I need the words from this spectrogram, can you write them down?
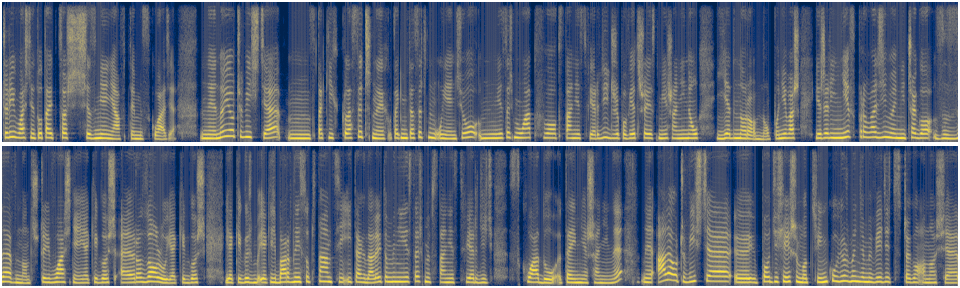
czyli właśnie tutaj coś się zmienia w tym składzie. No i oczywiście mm, w takich klasycznych, w takim klasycznym ujęciu mm, jesteśmy łatwo w stanie stwierdzić, że powietrze jest mieszaniną jednorodną, ponieważ jeżeli nie wprowadzimy niczego z zewnątrz, czyli właśnie jakiegoś aerozolu, jakiegoś, jakiegoś, jakiejś barwnej substancji i tak dalej, to my nie jesteśmy w stanie stwierdzić składu tej mieszaniny, ale oczywiście y, po dzisiejszym odcinku już będziemy wiedzieć, z czego ono się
